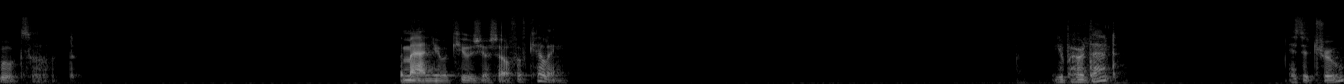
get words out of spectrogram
Mozart. The man you accuse yourself of killing. You've heard that? Is it true?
